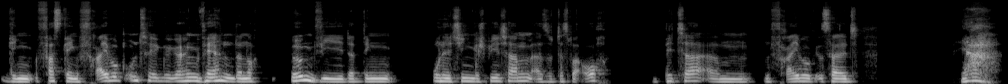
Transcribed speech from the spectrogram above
gegen, fast gegen Freiburg untergegangen wären und dann noch irgendwie das Ding unentschieden gespielt haben. Also das war auch bitter. Ähm, und Freiburg ist halt, ja,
